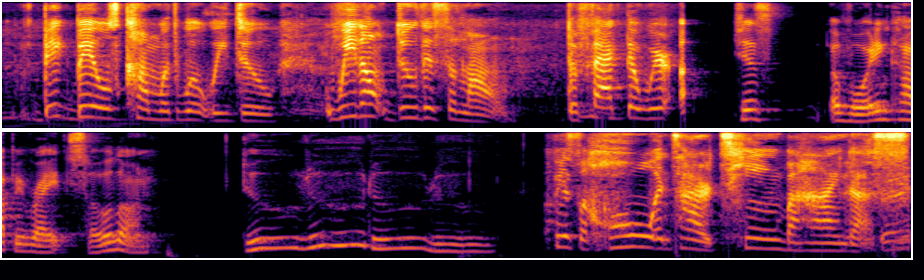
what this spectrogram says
Mm-hmm. Big bills come with what we do. We don't do this alone. The fact that we're Just avoiding copyrights. Hold on. Do do do do. there's a whole entire team behind us.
